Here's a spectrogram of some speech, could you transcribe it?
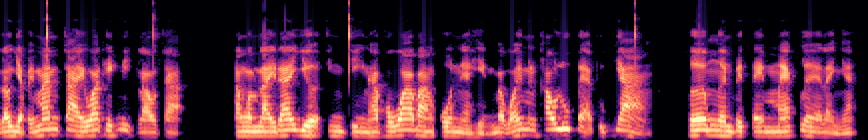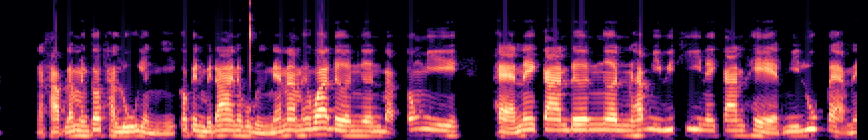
เราอย่าไปมั่นใจว่าเทคนิคเราจะทำกำไรได้เยอะจริง ๆ นะครับ เพราะว่าบางคนเนี่ยเห็นแบบว่ามันเข้ารูปแบบทุกอย่าง เพิ่มเงินไปเต็มแม็กเลยอะไรเงี้ยนะครับแล้วมันก็ทะลุอย่างนี้ก็เป็นไปได้นะผมถึงแนะนำให้ว่าเดินเงินแบบต้องมีแผนในการเดินเงินนะครับ มีวิธีในการเทรดมีรูปแบบใน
